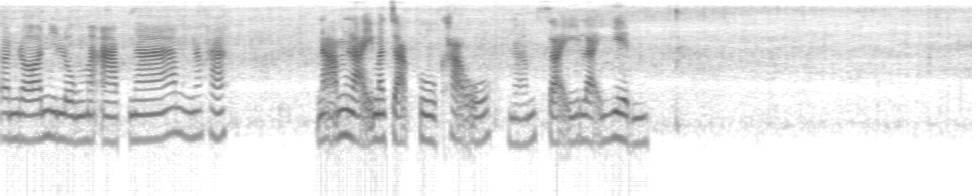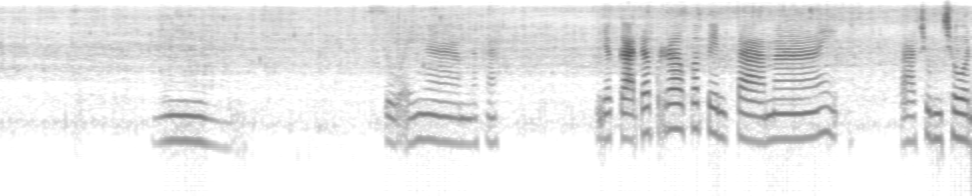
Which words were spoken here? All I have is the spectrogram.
ตอนร้อนนี่ลงมาอาบน้ำนะคะ น้ำไหลมาจากภูเขา น้ำใสไหลเย็นอืมสวยงามนะคะบรรยากาศรอบๆก็เป็นป่าไม้ ป่าชุมชน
